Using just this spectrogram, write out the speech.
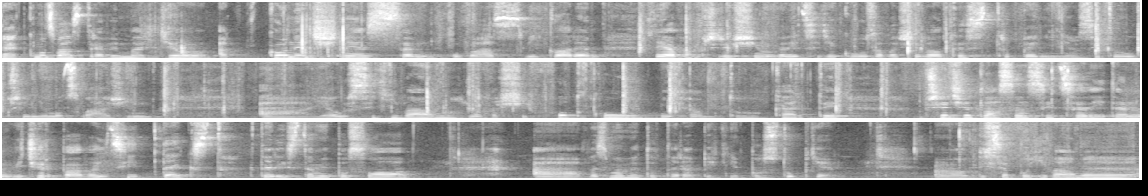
Tak moc vás zdravím, Marťo, a konečně jsem u vás s výkladem. Já vám především velice děkuju za vaše velké strpení, já si to upřímně moc vážím. A já už se dívám na vaši fotku, míchám to karty, přečetla jsem si celý ten vyčerpávající text, který jste mi poslala a vezmeme to teda pěkně postupně. Když se podíváme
